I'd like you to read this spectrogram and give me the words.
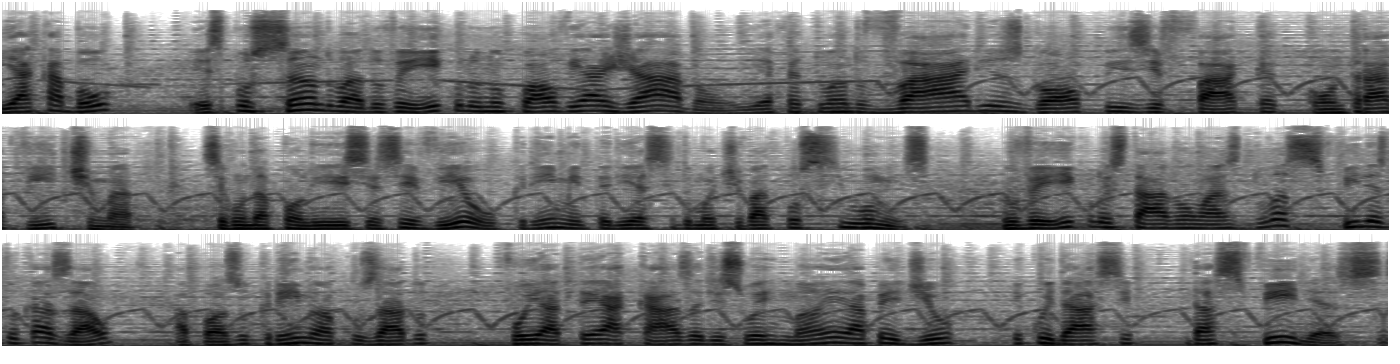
e acabou expulsando-a do veículo no qual viajavam e efetuando vários golpes de faca contra a vítima. Segundo a Polícia Civil, o crime teria sido motivado por ciúmes. No veículo estavam as duas filhas do casal. Após o crime, o acusado foi até a casa de sua irmã e a pediu que cuidasse das filhas.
